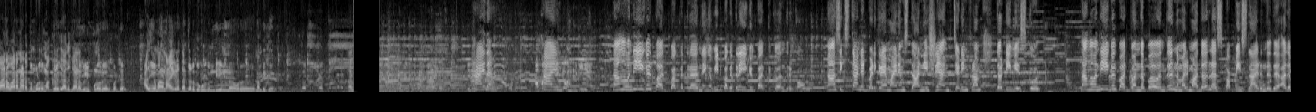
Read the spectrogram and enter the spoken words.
வார வாரம் நடத்தும் பொழுது மக்களுக்கு அதுக்கான விழிப்புணர்வு ஏற்பட்டு அதிகமான நாய்களை தத்தெடுக்க கொடுக்க முடியும்னு ஒரு நம்பிக்கை இருக்குது ஹாய் தான் ஹாய் நாங்கள் வந்து ஈகிள் பார்க் பக்கத்தில் இருந்து எங்கள் வீட்டு பக்கத்தில் ஈகிள் பார்க்குக்கு வந்திருக்கோம். நான் சிக்ஸ்த் ஸ்டாண்டர்ட் படிக்கிறேன். My name is Dhaniyasri I'm studying from the TVS school நாங்கள் வந்து ஈகிள் பார்க் வந்தப்போ வந்து இந்த மாதிரி மதர்லெஸ் பப்பீஸ்லாம் இருந்தது. அதை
